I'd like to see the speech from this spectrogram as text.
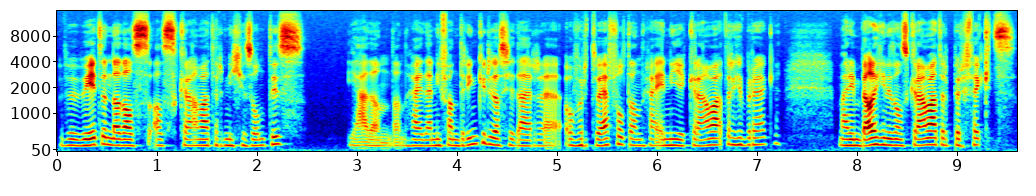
we weten dat als, als kraanwater niet gezond is, ja, dan, dan ga je daar niet van drinken. Dus als je daarover uh, over twijfelt, dan ga je niet je kraanwater gebruiken. Maar in België is ons kraanwater perfect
